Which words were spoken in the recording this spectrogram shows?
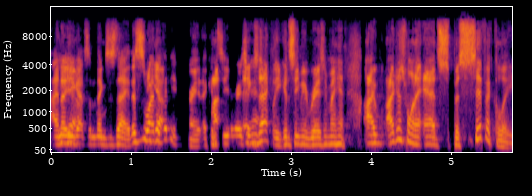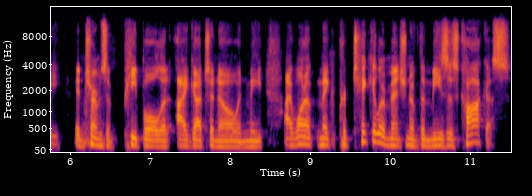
I know Yeah. you got some things to say. This is why Yeah. the video is great. I can see you raising your hand. exactly. You can see me raising my hand. I, I just want to add specifically in terms of people that I got to know and meet. I want to make particular mention of the Mises Caucus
